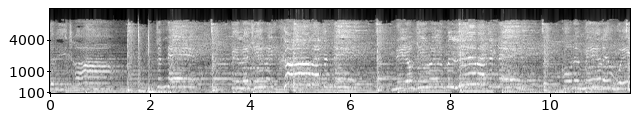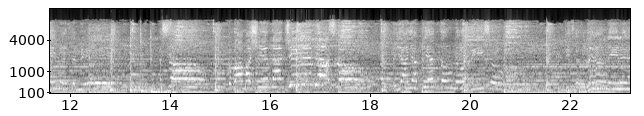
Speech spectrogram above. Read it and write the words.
တတိထား င်သာခြင်းများဆုံးအရာရာပြတ်သုံးလို့ပြီးဆုံးဒီဇလန်လေးတဲ့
